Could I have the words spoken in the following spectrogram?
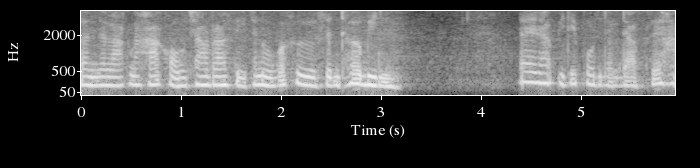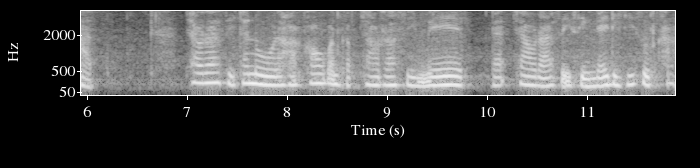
สัญลักษณ์นะคะของชาวราศีธนูก็คือเซนเตอร์บิน ได้รับอิทธิพลจากดาวพฤหัส ชาวราศีธนูนะคะเข้ากันกับชาวราศีเมษและชาวราศีสิงห์ได้ดีที่สุดค่ะ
